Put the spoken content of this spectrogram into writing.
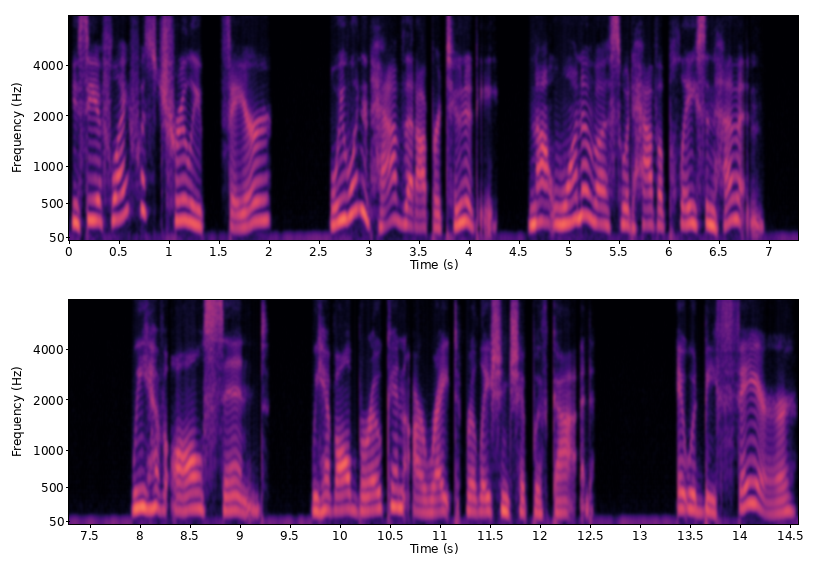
You see, if life was truly fair, we wouldn't have that opportunity not one of us would have a place in heaven. We have all sinned. We have all broken our right relationship with God. It would be fair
